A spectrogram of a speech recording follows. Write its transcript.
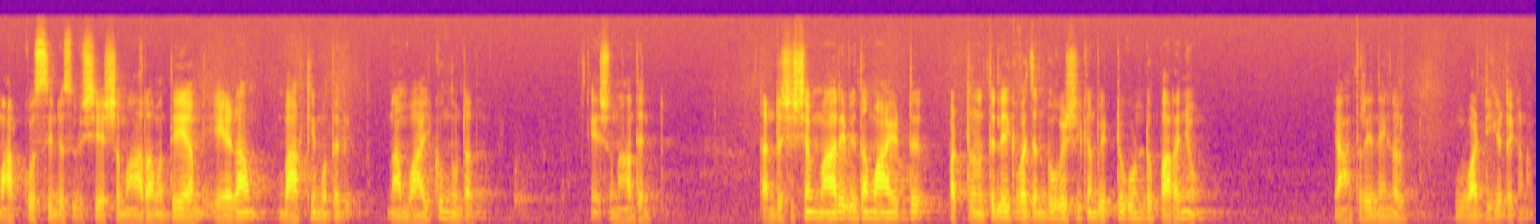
മാർക്കോസിന്റെ സുവിശേഷം ആറാം അധ്യായം ഏഴാം ബാക്കി മുതൽ നാം വായിക്കുന്നുണ്ടത്. യേശുനാഥൻ. രണ്ട് ശിഷ്യന്മാരെ വിധമായിട്ട് പട്ടണത്തിലേക്ക് വചൻ പ്രഘോഷിക്കാൻ വിട്ടുകൊണ്ട് പറഞ്ഞു യാത്രയിൽ നിങ്ങൾ വടിയെടുക്കണം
